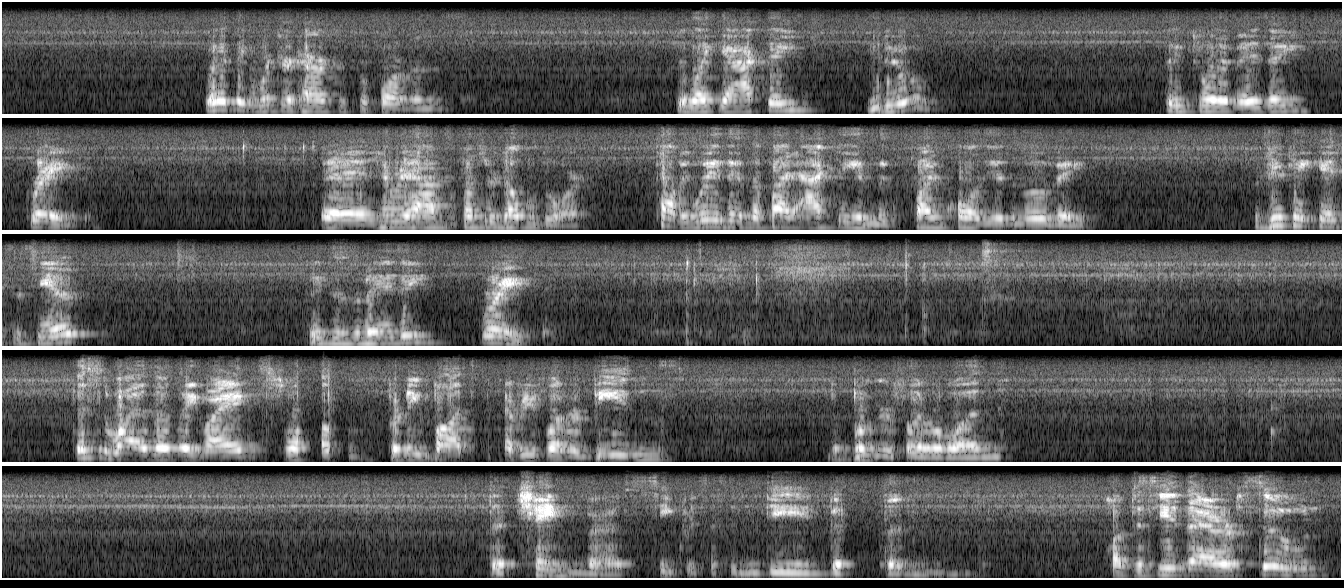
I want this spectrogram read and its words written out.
What do you think of Richard Harris's performance? Do you like the acting? You do? It's really amazing? Great. And here we have Professor Dumbledore. Tell me, what do you think of the fine acting and the fine quality of the movie? If you take kids to see it? Think this is amazing? Great. This is why I look like my swallowed Bertie Bott every flavor beans, the booger flavor one. The Chamber Secrets is indeed opened. Hope to see you there soon.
